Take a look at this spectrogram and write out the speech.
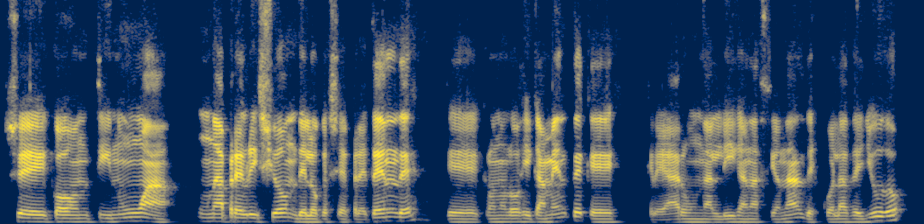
Se continúa una previsión de lo que se pretende cronológicamente, que es crear una liga nacional de escuelas de judo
